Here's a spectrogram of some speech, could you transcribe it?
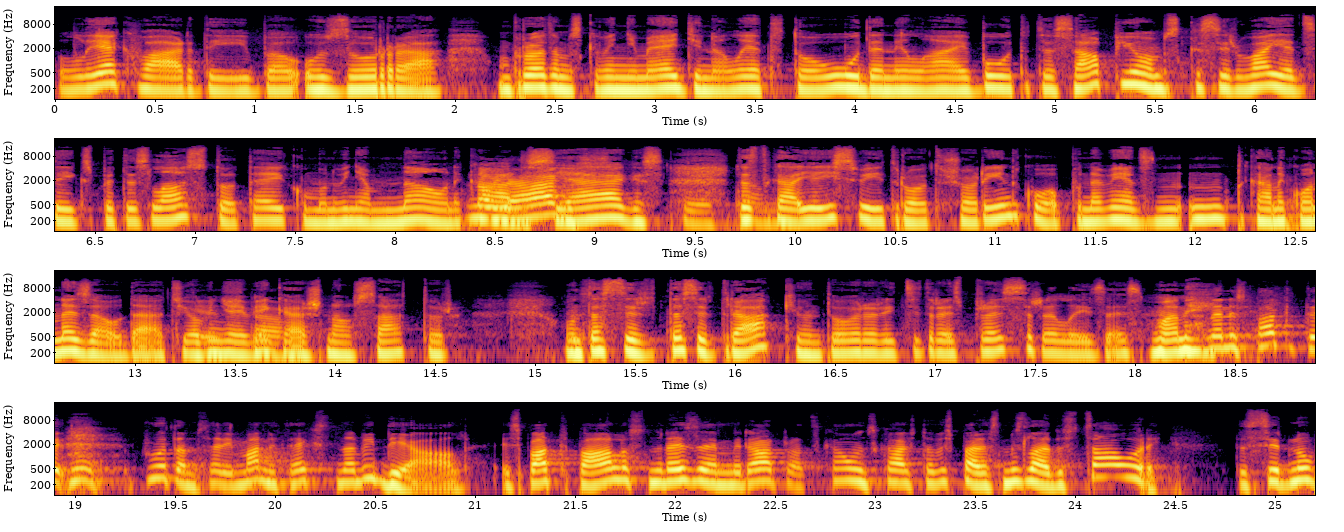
liekvārdība uz urā. Un, protams, ka viņi mēģina lietot to ūdeni, lai būtu tas apjoms, kas ir vajadzīgs, bet es lasu to teikumu, un viņam nav nekādas no jēgas. jēgas. Tas kā, ja izsvītrotu šo rindkopu, neviens nu, neko nezaudētu, jo Tieši viņai tā. vienkārši nav satura. Un tas ir, tas ir traki, un to var arī citreiz preses relīzēs. Mani. Ne, pati, te, nu, protams, arī mani teksti nav ideāli. Es pati pārlasu, un reizēm ir ārprāts kauns, kā es to vispār esmu izlaidusi cauri. Tas ir, nu,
